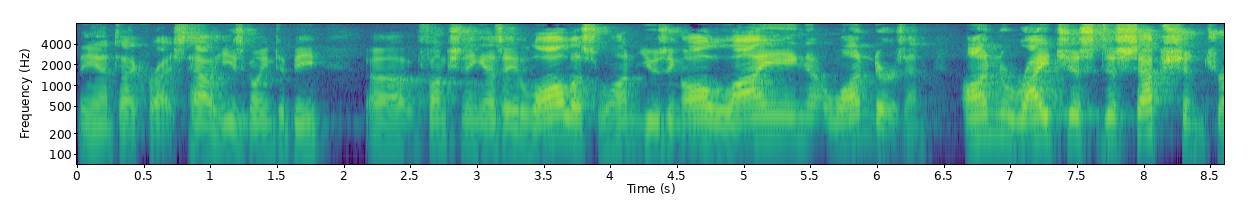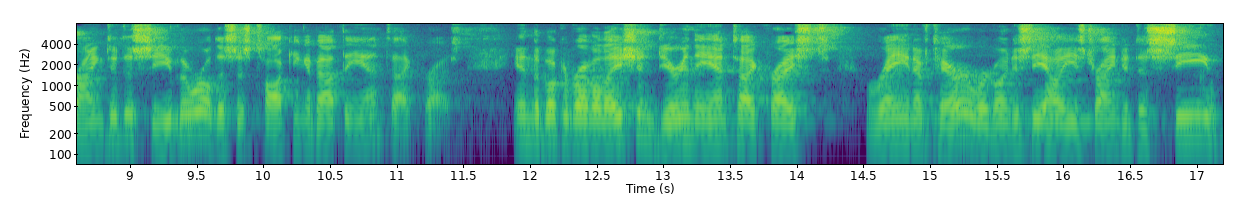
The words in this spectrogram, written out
the Antichrist, how he's going to be uh, functioning as a lawless one, using all lying wonders and unrighteous deception, trying to deceive the world. This is talking about the Antichrist. In the book of Revelation, during the Antichrist's reign of terror, we're going to see how he's trying to deceive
